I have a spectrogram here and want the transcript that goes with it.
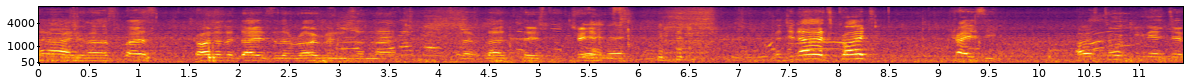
Ah, you know, I suppose gone are the days of the Romans and the, the bloodthirsty trends. but you know, it's quite crazy. I was talking there to a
